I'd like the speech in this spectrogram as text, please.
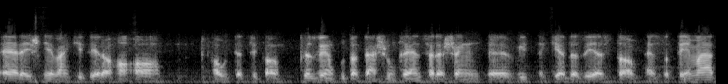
erre is nyilván kitér a, a ha úgy tetszik, a közvélemkutatásunk rendszeresen kérdezi ezt a, ezt a témát.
